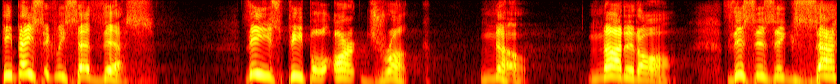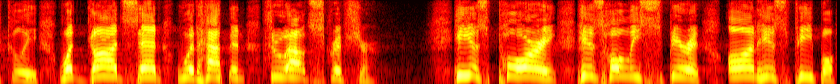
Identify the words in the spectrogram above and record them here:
He basically said this These people aren't drunk. No, not at all. This is exactly what God said would happen throughout Scripture. He is pouring His Holy Spirit on His people,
